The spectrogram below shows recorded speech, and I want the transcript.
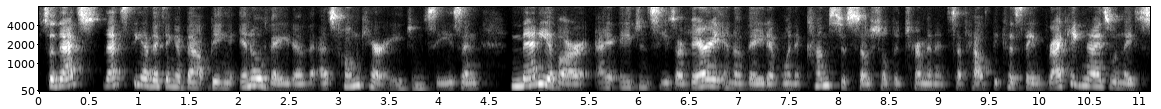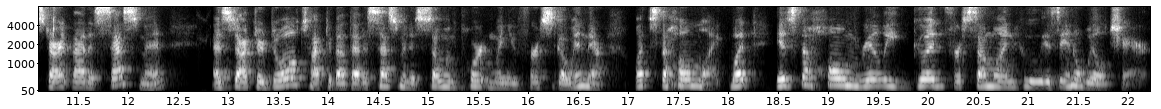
So that's that's the other thing about being innovative as home care agencies. And many of our uh, agencies are very innovative when it comes to social determinants of health because they recognize when they start that assessment as Dr. Doyle talked about, that assessment is so important when you first go in there. What's the home like? What is the home really good for someone who is in a wheelchair?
